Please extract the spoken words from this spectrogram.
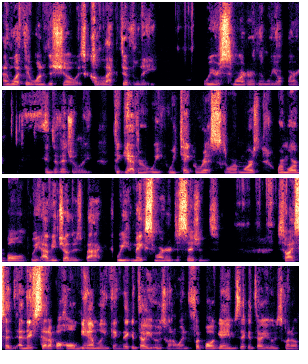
And what they wanted to show is collectively, we are smarter than we are individually. Together, we, we take risks. We're more, we're more bold. We have each other's back. We make smarter decisions. So I said, and they set up a whole gambling thing. They can tell you who's going to win football games. They can tell you who's going to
